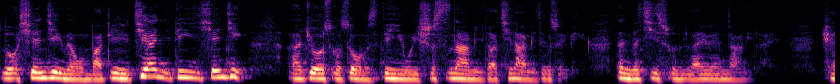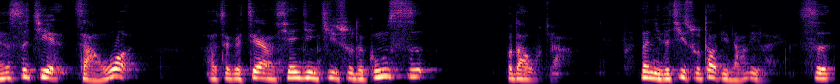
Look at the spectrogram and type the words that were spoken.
若先进的，我们把定义。既然你定义先进，啊，据我所知，我们是定义为十四纳米到七纳米这个水平。那你的技术来源哪里来？全世界掌握啊这个这样先进技术的公司不到五家，那你的技术到底哪里来？是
